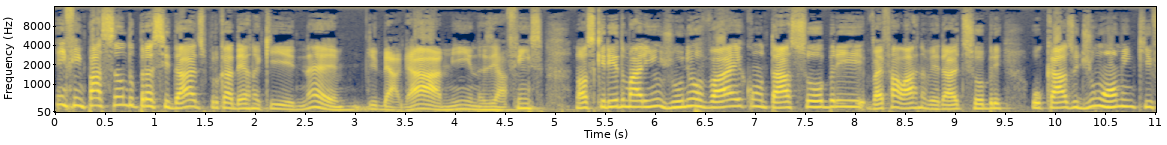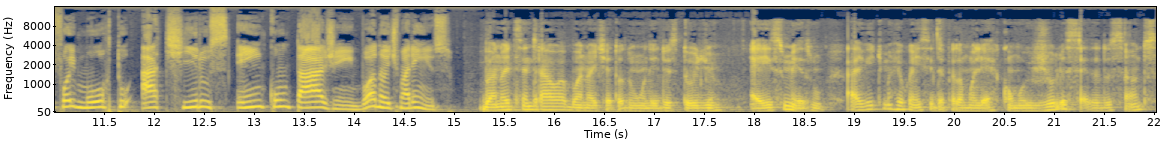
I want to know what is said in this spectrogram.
Enfim, passando para cidades, para o caderno aqui, né, de BH, Minas e afins, nosso querido Marinho Júnior vai contar sobre, vai falar, na verdade, sobre o caso de um homem que foi morto a tiros em Contagem. Boa noite, Marinhos. Boa noite, Central. Boa noite a todo mundo aí do estúdio. É isso mesmo. A vítima, reconhecida pela mulher como Júlio César dos Santos,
